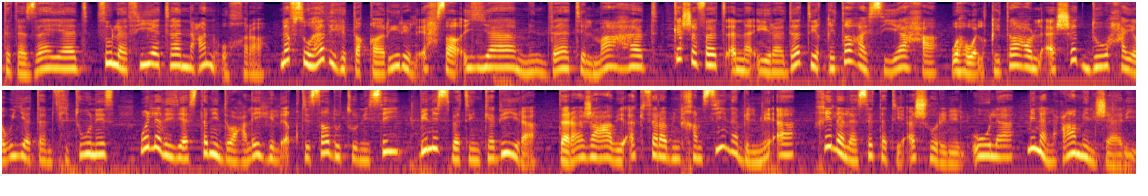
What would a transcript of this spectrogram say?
تتزايد ثلاثية عن أخرى. نفس هذه التقارير الإحصائية من ذات المعهد كشفت أن إيرادات قطاع السياحة وهو القطاع الأشد حيوية في تونس والذي يستند عليه الاقتصاد التونسي بنسبة كبيرة. تراجع بأكثر من 50% خلال ستة أشهر الأولى من العام الجاري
